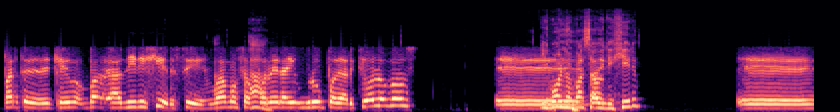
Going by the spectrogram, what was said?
Parte de que va a dirigir, sí. Vamos a ah. poner ahí un grupo de arqueólogos. ¿Y vos los vas a dirigir? Eh,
